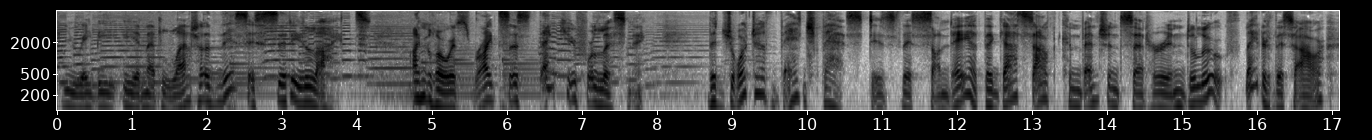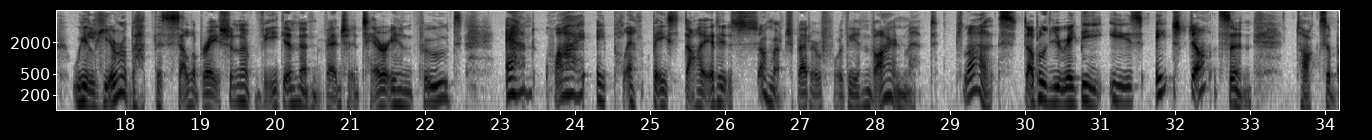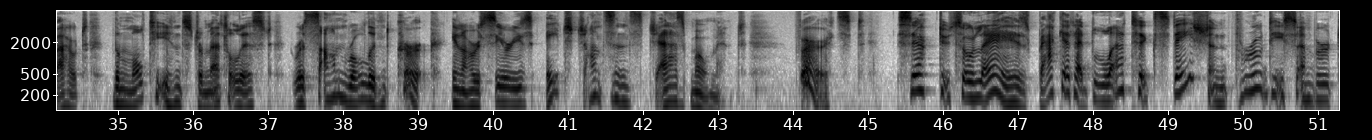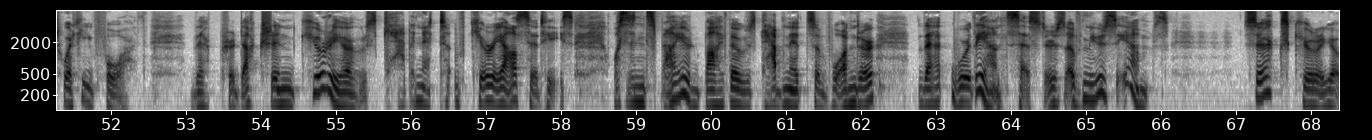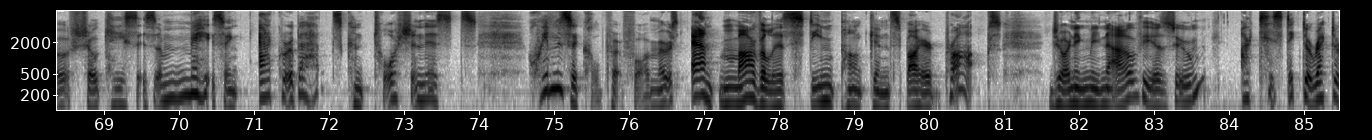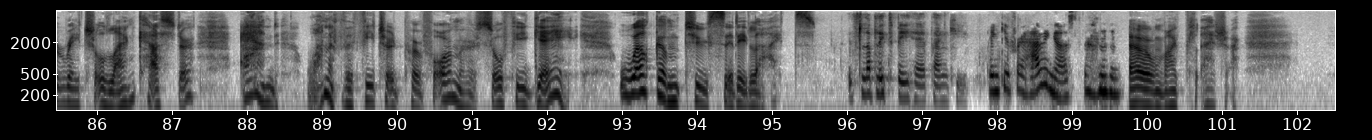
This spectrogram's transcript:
WABE in Atlanta. This is City Lights. I'm Lois Reitzes. Thank you for listening. The Georgia Veg Fest is this Sunday at the Gas South Convention Center in Duluth. Later this hour, we'll hear about the celebration of vegan and vegetarian foods and why a plant based diet is so much better for the environment. Plus, WABE's H. Johnson talks about the multi instrumentalist Rahsaan Roland Kirk in our series H. Johnson's Jazz Moment. First, Cirque du Soleil is back at Atlantic Station through December 24th. Their production, Kurios Cabinet of Curiosities, was inspired by those cabinets of wonder that were the ancestors of museums. Cirque's Curio showcases amazing acrobats, contortionists, whimsical performers, and marvelous steampunk inspired props. Joining me now via Zoom, artistic director Rachel Lancaster and one of the featured performers, Sophie Gay. Welcome to City Lights. It's lovely to be here. Thank you. Thank you for having us. oh, my pleasure.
